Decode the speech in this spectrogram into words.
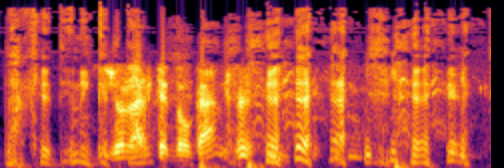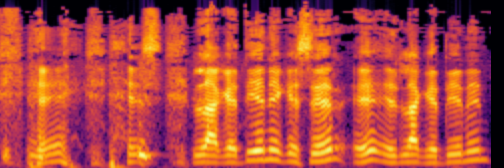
las que tienen que Son las que tocan. es la que tiene que ser, ¿eh? es la que tienen.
